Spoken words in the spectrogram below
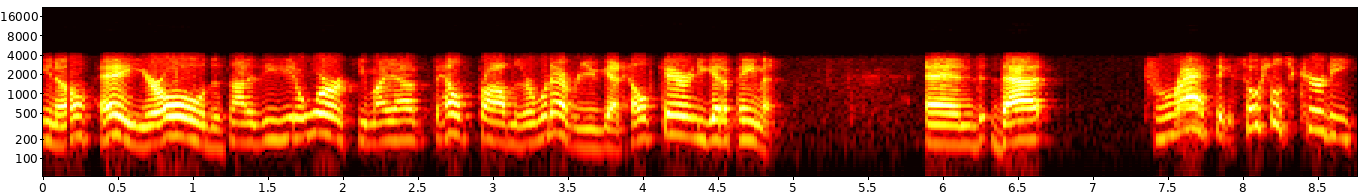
you know, hey, you're old, it's not as easy to work, you might have health problems or whatever. You get health care and you get a payment. And that drastic Social Security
